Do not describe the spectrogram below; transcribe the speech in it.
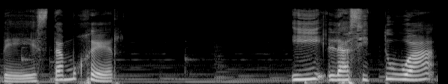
de esta mujer y la sitúa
